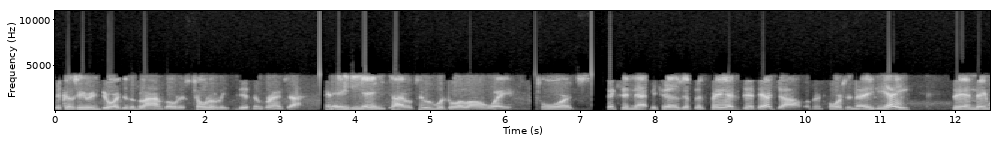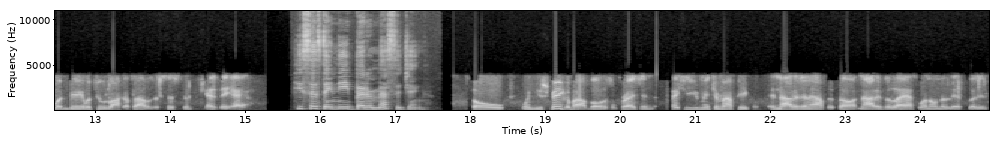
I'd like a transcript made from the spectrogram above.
Because here in Georgia, the blind vote is totally disenfranchised. And ADA Title II would go a long way towards fixing that because if the feds did their job of enforcing the ADA, then they wouldn't be able to lock us out of the system as they have. He says they need better messaging. So when you speak about voter suppression, make sure you mention my people, and not as an afterthought, not as the last one on the list, but as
